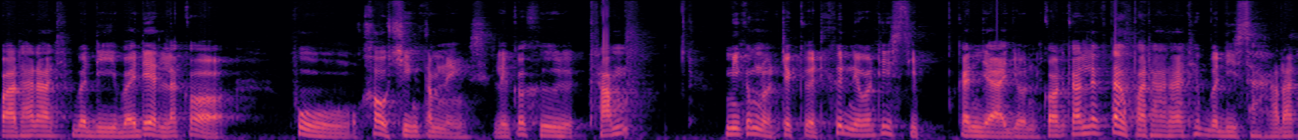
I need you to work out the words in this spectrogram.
ประธานาธิบดีไบเดนและก็ผู้เข้าชิงตำแหน่ง หรือก็คือทรัมป์มีกำหนดจะเกิดขึ้นในวันที่ 10 กันยายน ก่อนการเลือกตั้งประธานาธิบดีสหรัฐ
